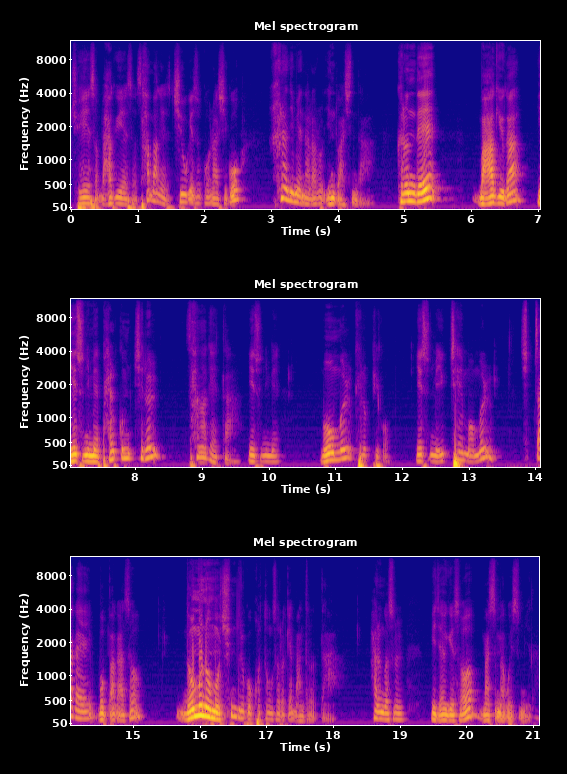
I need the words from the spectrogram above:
죄에서 마귀에서 사망에서 지옥에서 구원하시고 하나님의 나라로 인도하신다. 그런데 마귀가 예수님의 발꿈치를 상하게 했다. 예수님의 몸을 괴롭히고 예수님의 육체의 몸을 십자가에 못 박아서 너무너무 힘들고 고통스럽게 만들었다 하는 것을 이제 여기서 말씀하고 있습니다.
